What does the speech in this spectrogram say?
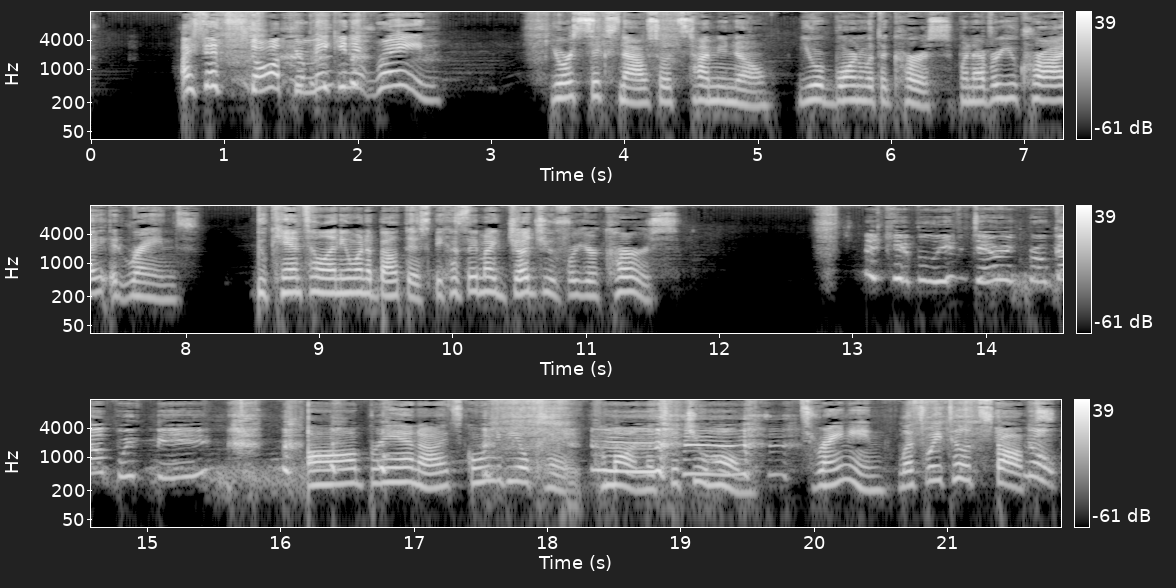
I said stop. You're making it rain. You're six now, so it's time you know. You were born with a curse. Whenever you cry, it rains. You can't tell anyone about this because they might judge you for your curse. I can't believe Derek broke up with me. Aw, Brianna, it's going to be okay. Come on, let's get you home. It's raining. Let's wait till it stops. No,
